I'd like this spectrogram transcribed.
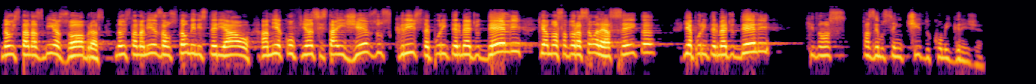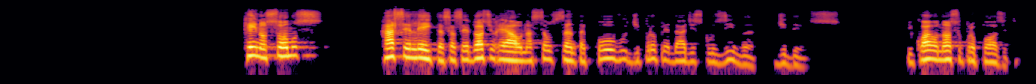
não está nas minhas obras, não está na minha exaustão ministerial. A minha confiança está em Jesus Cristo. É por intermédio dele que a nossa adoração é aceita e é por intermédio dele que nós fazemos sentido como igreja. Quem nós somos? Raça eleita, sacerdócio real, nação santa, povo de propriedade exclusiva de Deus. E qual é o nosso propósito?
